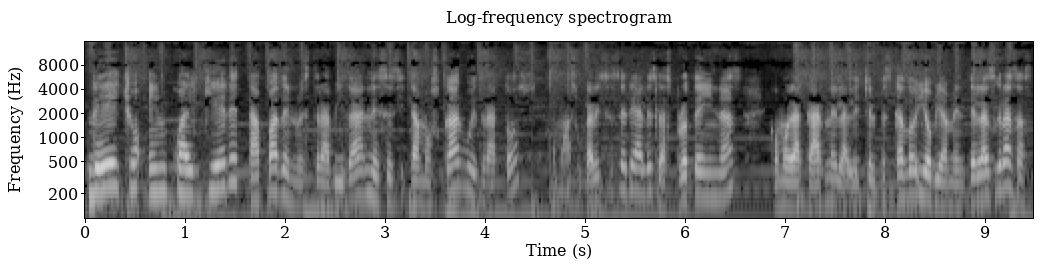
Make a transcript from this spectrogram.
De hecho, en cualquier etapa de nuestra vida necesitamos carbohidratos, como azúcares y cereales, las proteínas, como la carne, la leche, el pescado y obviamente las grasas.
